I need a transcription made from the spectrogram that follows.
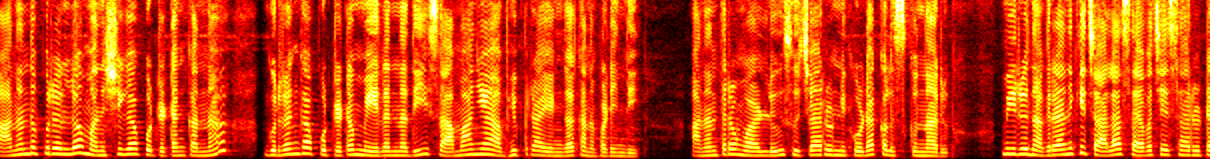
ఆనందపురంలో మనిషిగా పుట్టటం కన్నా గుర్రంగా పుట్టడం మేలన్నది సామాన్య అభిప్రాయంగా కనపడింది. అనంతరం వాళ్ళు సుచారుణ్ణి కూడా కలుసుకున్నారు. మీరు నగరానికి చాలా సేవ చేశారుట.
